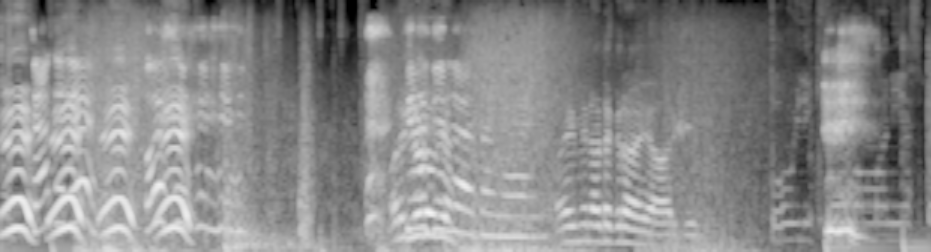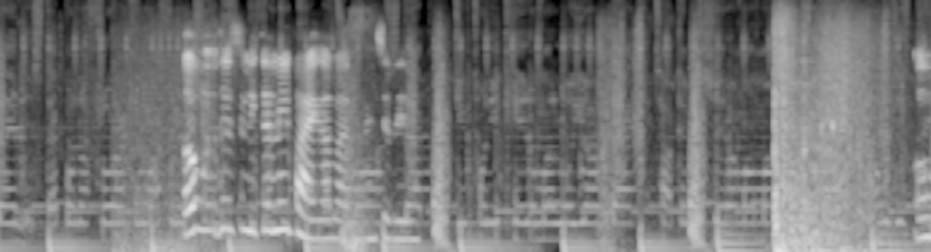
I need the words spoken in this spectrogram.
ए ए ए अरे क्या हो गया। था भाई? भाई मैं अटक रहा है यार गेम। ओ उधर से निकल नहीं पाएगा बाद में चलेगा ओह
